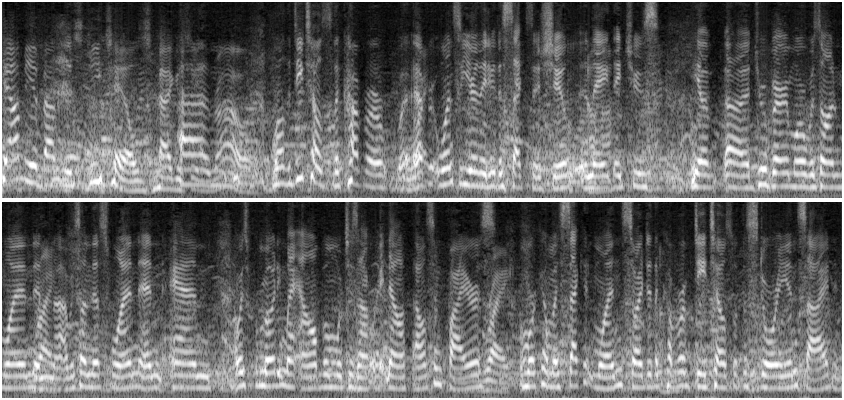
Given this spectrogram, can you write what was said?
Tell me about this Details magazine. Um, wow. Well, the details of the cover, every, once a year they do the sex issue, and they, they choose, you know, uh, Drew Barrymore was on one, and Right. I was on this one, and, and I was promoting my album, which is out right now, A Thousand Fires. Right. I'm working on my second one, so I did the cover of Details with the story inside, and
